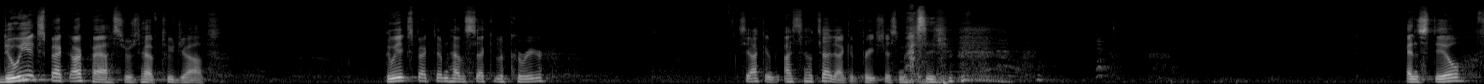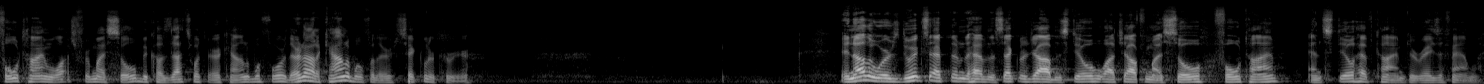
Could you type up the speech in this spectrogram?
Do we expect our pastors to have two jobs? Do we expect them to have a secular career? See, I can, I'll tell you, I can preach this message. And still full time watch for my soul because that's what they're accountable for. They're not accountable for their secular career. In other words, do accept them to have a secular job and still watch out for my soul full time and still have time to raise a family.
